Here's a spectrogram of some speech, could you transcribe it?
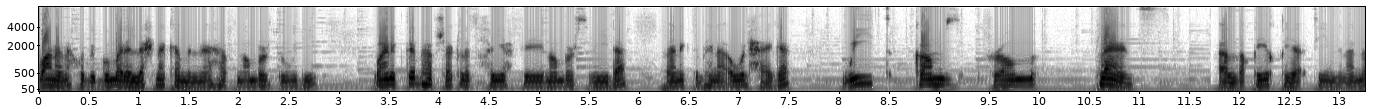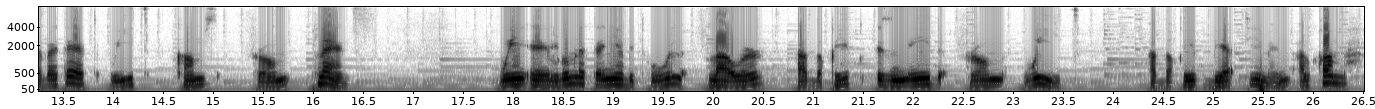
طبعا هناخد الجمل اللي إحنا كملناها في number 2 دي وهنكتبها بشكل صحيح في number 3 ده. فهنكتب هنا أول حاجة wheat comes from plants. الدقيق يأتي من النباتات wheat comes from plants. والجملة التانية بتقول flour الدقيق is made from wheat. الدقيق بيأتي من القمح.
